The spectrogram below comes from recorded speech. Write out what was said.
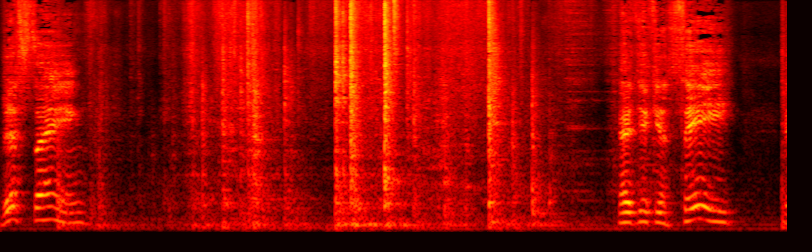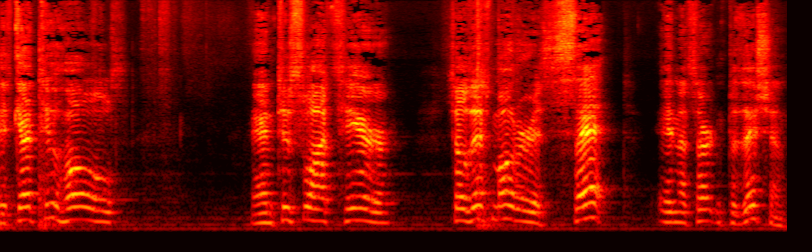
this thing as you can see it's got two holes and two slots here. So this motor is set in a certain position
